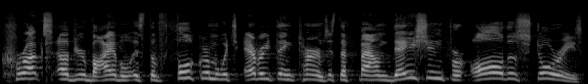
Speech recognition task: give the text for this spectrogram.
crux of your Bible. It's the fulcrum which everything turns. It's the foundation for all the stories.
